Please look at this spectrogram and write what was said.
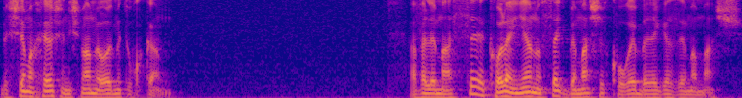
בשם אחר שנשמע מאוד מתוחכם. אבל למעשה כל העניין עוסק במה שקורה ברגע זה ממש.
